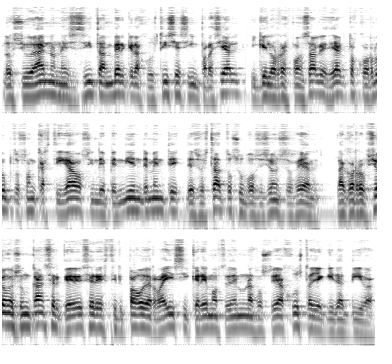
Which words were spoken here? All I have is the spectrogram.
Los ciudadanos necesitan ver que la justicia es imparcial y que los responsables de actos corruptos son castigados independientemente de su estatus o posición social. La corrupción es un cáncer que debe ser extirpado de raíz si queremos tener una sociedad justa y equitativa.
